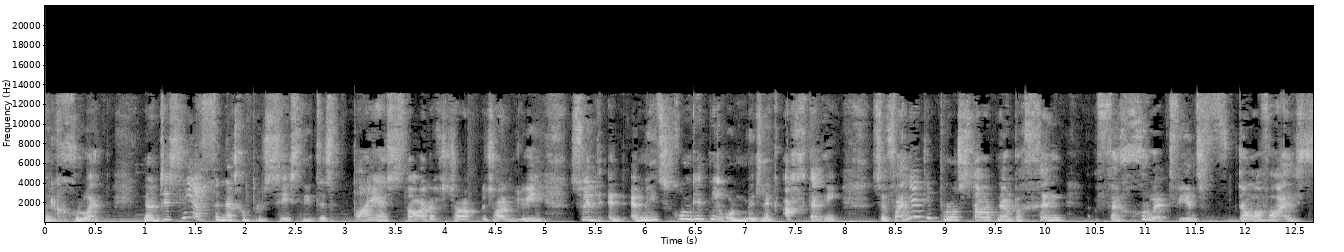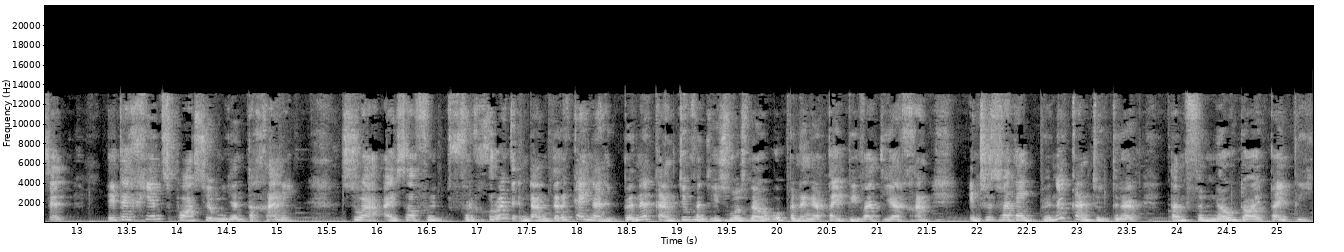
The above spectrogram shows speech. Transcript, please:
vergroot. Nou dis nie 'n vinnige proses nie, dit is baie stadig, Jean-Louis. So 'n mens kom dit nie onmiddellik agter nie. So wanneer die prostaat nou begin vergroot weens daar waar hy sit, het hy geen spasie om heen te gaan nie. So hy sal ver, vergroot en dan druk hy na die binnekant toe want hier's mos nou 'n opening, 'n pypie wat deurgaan. En soos wat hy binnekant toe druk, dan vernou daai pypie.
